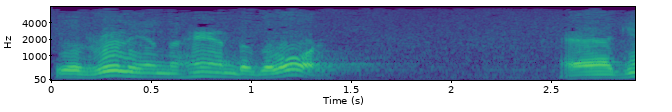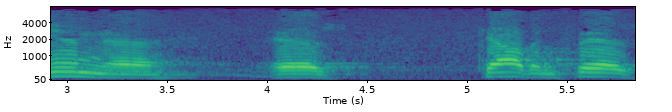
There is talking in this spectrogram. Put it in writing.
He was really in the hand of the Lord. Again, uh, as Calvin says,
